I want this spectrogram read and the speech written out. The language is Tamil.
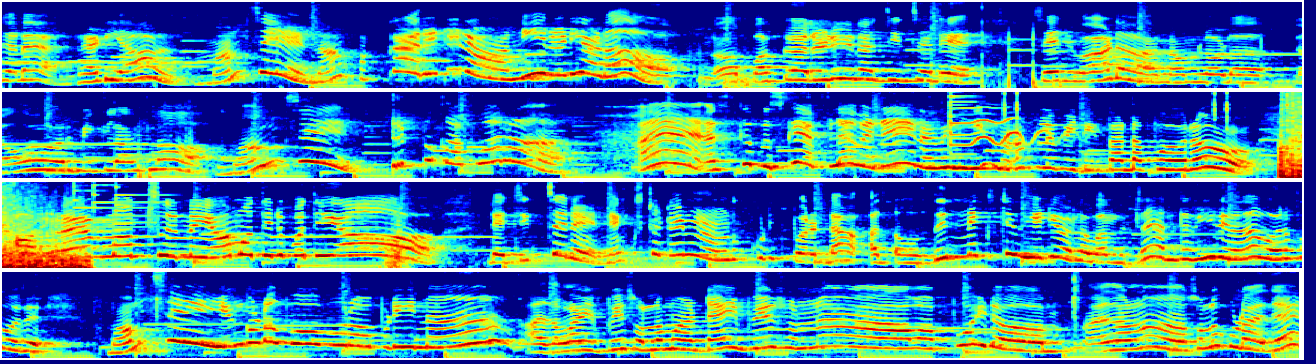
சிச்சனே ரெடியா? மம்சே நான் பக்கா ரெடிடா நீ ரெடியாடா. நான் பக்கா ரெடிடா சிச்சனே. சரி வாடா நம்மளோட ஆரம்பிக்கலாங்களா மம்சே ட்ரிப்புக்கா போறோம் ஆ அஸ்கு புஸ்கு எப்பல விடு. நம்ம இன்னைக்கு மாப்பிள்ளை வீட்டுக்கு தாண்டா போறோம். அரே மாப்ஸ் என்ன ஏமாத்திட்டு பாத்தியா? டே சிச்சனே நெக்ஸ்ட் டைம் நான் வந்து கூட்டிட்டு போறேன்டா. அதாவது நெக்ஸ்ட் வீடியோவில் வந்துட்டு அந்த வீடியோ தான் வரப்போகுது. மாம்சே எங்கடா போக போகிறோம் அப்படின்னா? அதெல்லாம் இப்பயே சொல்ல மாட்டேன். இப்பயே சொன்னால் அவள் போயிடும். அதெல்லாம் சொல்லக்கூடாது.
